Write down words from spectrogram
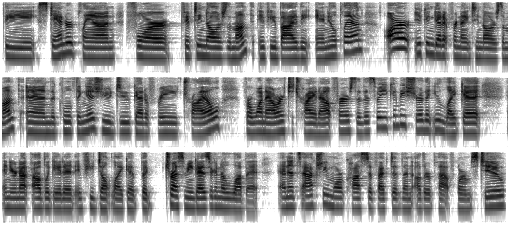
the standard plan for $15 a month if you buy the annual plan or you can get it for $19 a month. And the cool thing is, you do get a free trial for one hour to try it out first. So this way you can be sure that you like it and you're not obligated if you don't like it. But trust me, you guys are going to love it. And it's actually more cost effective than other platforms too.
